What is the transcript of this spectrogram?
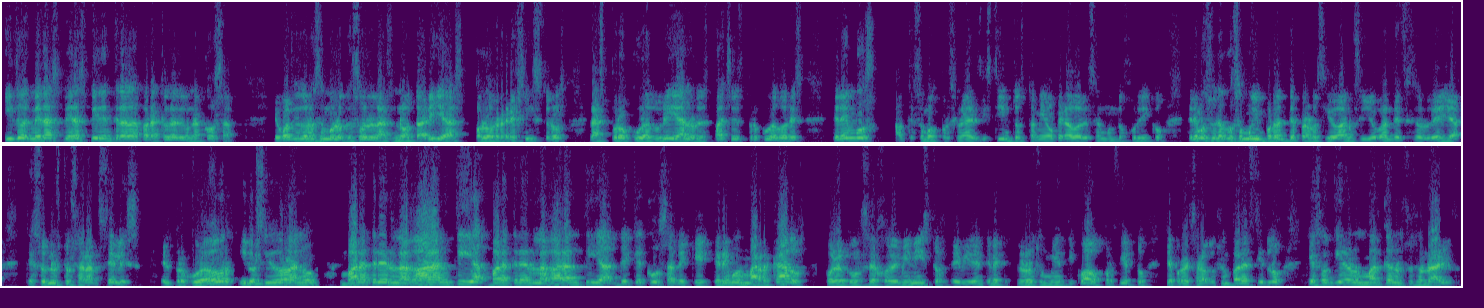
Y me das, me das pie de entrada para que de una cosa. Igual que conocemos lo que son las notarías o los registros, las procuradurías, los despachos de procuradores, tenemos, aunque somos profesionales distintos, también operadores en el mundo jurídico, tenemos una cosa muy importante para los ciudadanos, y yo gran defensor de ella, que son nuestros aranceles. El procurador y los ciudadanos van a tener la garantía, van a tener la garantía de qué cosa, de que tenemos marcados por el Consejo de Ministros, evidentemente, los nuestros muy anticuados, por cierto, y aprovecho la ocasión para decirlo, que son quienes nos marcan nuestros honorarios.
